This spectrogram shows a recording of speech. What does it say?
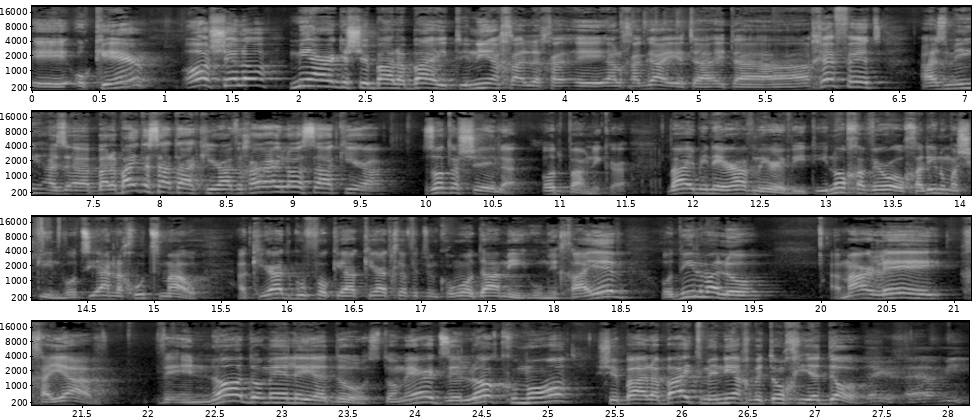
אה, עוקר, או שלא, מהרגע שבעל הבית הניח על, אה, על חגי את, את החפץ, אז, מי, אז בעל הבית עשה את העקירה וחגי לא עשה עקירה. זאת השאלה, עוד פעם נקרא. באי מיני רב מרבית, אינו חברו אוכלין ומשכין, והוציאן לחוץ מהו, עקירת גופו כעקירת חפץ במקומו דמי ומחייב, או דילמה לא. אמר לי חייב, ואינו דומה לידו, זאת אומרת זה לא כמו שבעל הבית מניח בתוך ידו, רגע, חייב מי?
